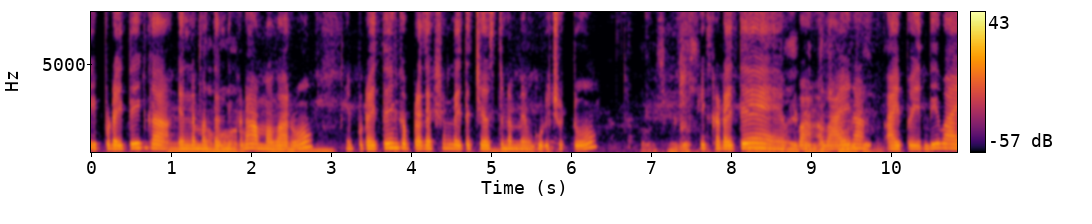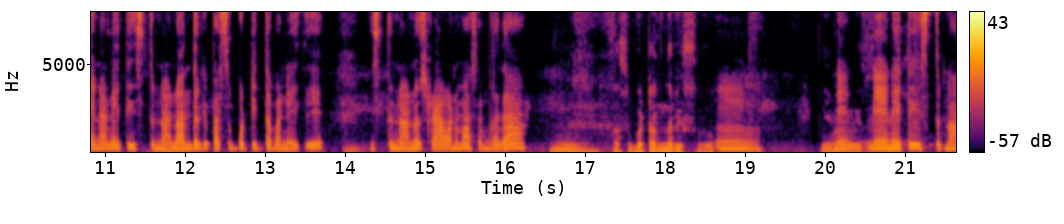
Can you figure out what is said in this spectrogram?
ఇప్పుడైతే ఇంకా ఎల్లమ్మ తల్లి ఇక్కడ అమ్మవారు. ఇప్పుడైతే ఇంకా ప్రదక్షిణలు అయితే చేస్తున్నాం మేము గుడి చుట్టూ. ఇక్కడైతే వాయన అయిపోయింది. వాయనాలు అయితే ఇస్తున్నాను. అందరికి పసుపు బొట్టు ఇద్దామనేసి ఇస్తున్నాను. శ్రావణ మాసం కదా. పసుపు బట్ట అందరు ఇస్తారు. నేనైతే ఇస్తున్నా.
